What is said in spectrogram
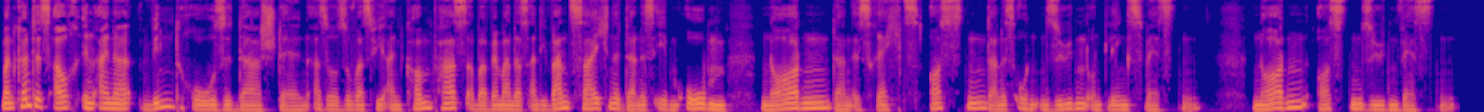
Man könnte es auch in einer Windrose darstellen, also sowas wie ein Kompass, aber wenn man das an die Wand zeichnet, dann ist eben oben Norden, dann ist rechts Osten, dann ist unten Süden und links Westen. Norden, Osten, Süden, Westen.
